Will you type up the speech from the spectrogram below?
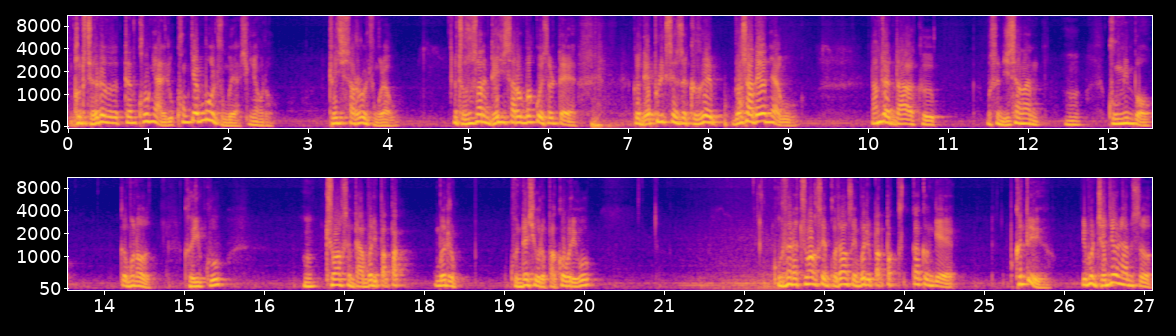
그것도 제대로 된 콩이 아니고 콩 깻묵을 준 거야, 식량으로. 돼지 사료를 준 거라고. 조선 사람이 돼지 사료 먹고 있을 때 그 넷플릭스에서 그게 묘사되었냐고. 남자는 다 그 무슨 이상한 어, 국민복, 검은 옷, 그 입고, 어, 중학생 다 머리 빡빡, 머리를 군대식으로 바꿔버리고, 우리나라 중학생, 고등학생 머리 빡빡 깎은 게 그때예요. 일본 전쟁을 하면서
